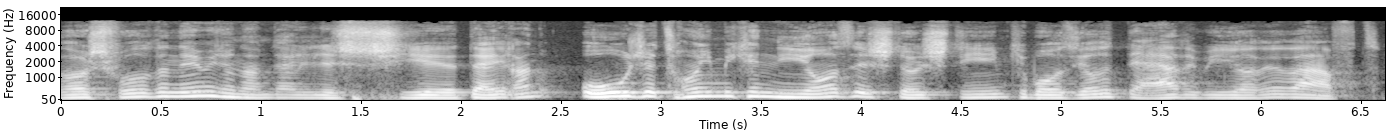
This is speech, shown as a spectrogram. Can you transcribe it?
راشفورد رو نمی‌دونم دلیلش چیه. دقیقا اوج تایمی که نیازش داشتیم که بازی رو در بیاره رفت.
